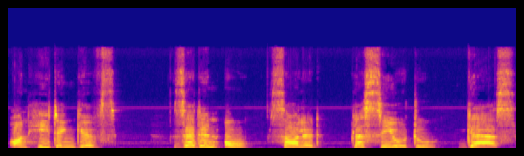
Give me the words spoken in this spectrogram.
on heating gives ZnO solid plus CO2 gas.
